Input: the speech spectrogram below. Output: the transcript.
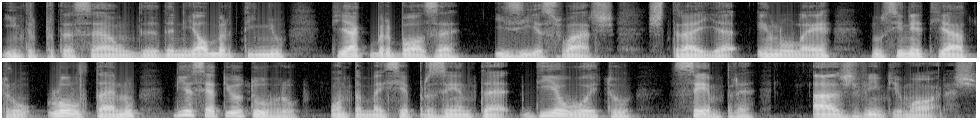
Interpretação de Daniel Martinho, Tiago Barbosa Zia Soares. Estreia em Lolé, no Cineteatro Loletano, dia 7 de outubro onde também se apresenta dia 8, sempre às 21 horas.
